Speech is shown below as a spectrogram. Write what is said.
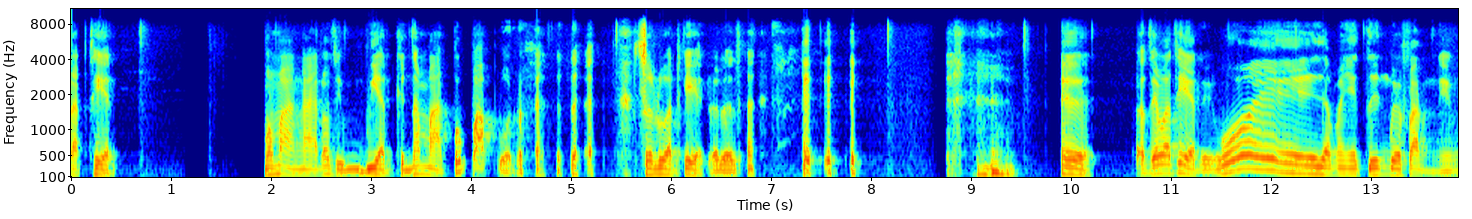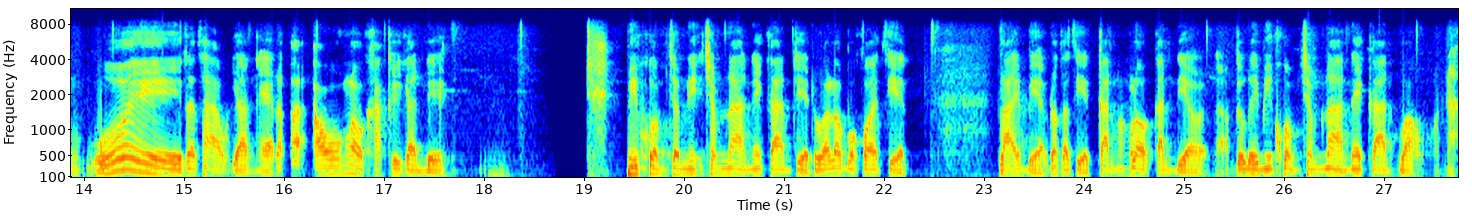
นักเทศมามางานเราสิเวียนขึ้นธรรมาดปุ๊บปั๊บหลวดสรวดเทศเลยเออแต่ว่าเทศโอ้ยจะมายตึงไปฟังนี่โอ้ยถ้าท่าอย่างไงแล้วก็เอาของเราคักคือกันเดมีความจำนิชำนาญในการเทศว่าเราบ่คอยเทศหลายแบบแล้วก็เทศกันของเรากันเดียวนะก็เลยมีความชำนาญในการเว้านะ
